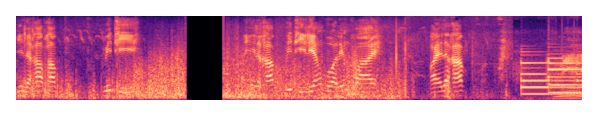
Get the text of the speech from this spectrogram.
นี่แหละครับครับ วิถี นี่แหละครับ วิถีเลี้ยงวัวเลี้ยงควายไปแล้วครับ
